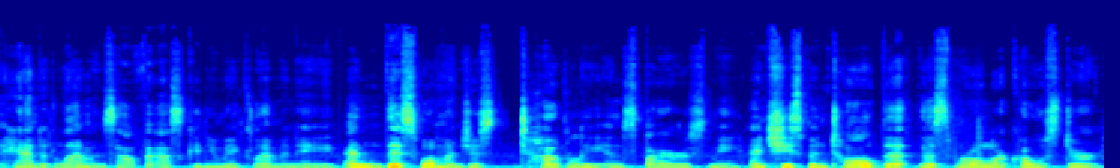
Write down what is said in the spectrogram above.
handed lemons, how fast can you make lemonade? And this woman just totally inspires me. And she's been told that this roller coaster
